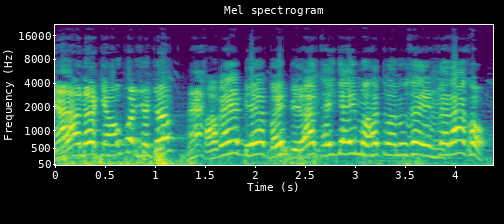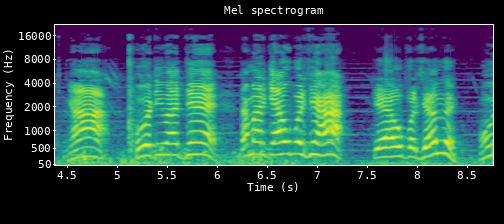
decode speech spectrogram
ના. ના કેવું પડશે ચમ? હવે બે ભાઈ ભેળા થઈ જાય એ મહત્વનું છે એટલે રાખો. ના ખોટી વાત છે. તમારે કેવું પડશે હા. કેવું પડશે એમ ને? હું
